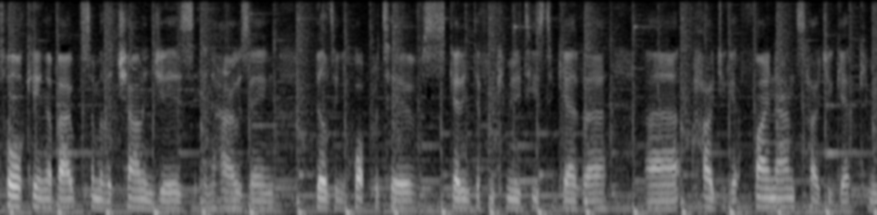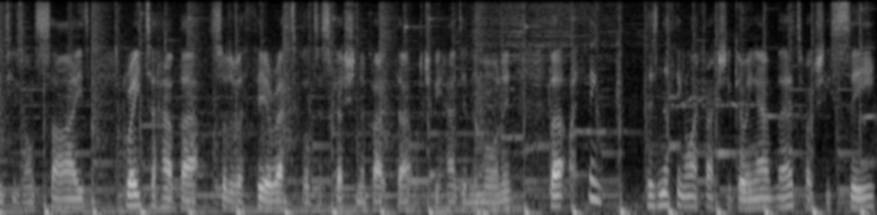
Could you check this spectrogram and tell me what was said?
talking about some of the challenges in housing, building cooperatives, getting different communities together, uh, how do you get finance, how do you get communities on side. It's great to have that sort of a theoretical discussion about that, which we had in the morning. But I think there's nothing like actually going out there to actually see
